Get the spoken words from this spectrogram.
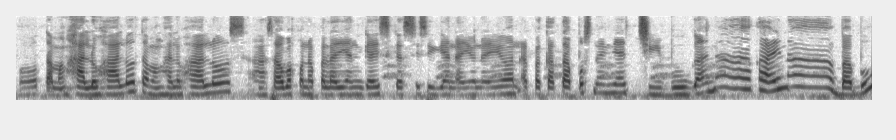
Oh, tamang halo-halo, tamang halo-halo. Uh, sawa ko na pala yan guys kasi sigan ayun ayun. At pagkatapos na niya, chibuga na, kain na, babu.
